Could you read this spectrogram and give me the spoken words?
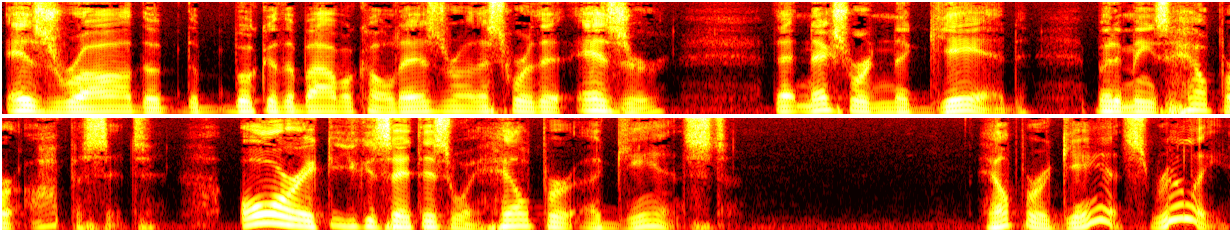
Ezra, the, the book of the Bible called Ezra. That's where the Ezer, that next word, neged, but it means helper opposite. Or it, you could say it this way helper against. Helper against, really.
